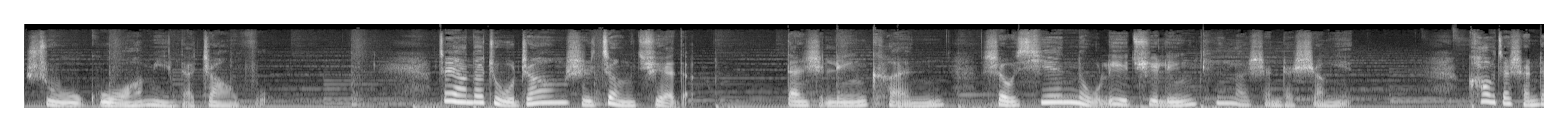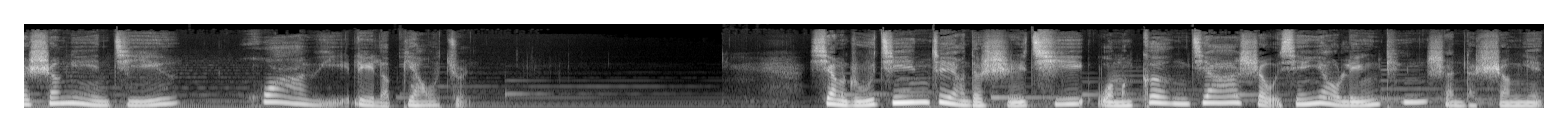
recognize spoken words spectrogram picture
属国民的丈夫，这样的主张是正确的。但是林肯首先努力去聆听了神的声音，靠着神的声音及话语立了标准。像如今这样的时期，我们更加首先要聆听神的声音。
